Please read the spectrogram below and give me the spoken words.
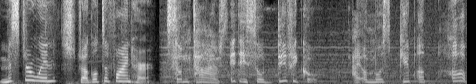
Mr. Hyunh struggled to find her. Sometimes it is so difficult. I almost give up hope.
